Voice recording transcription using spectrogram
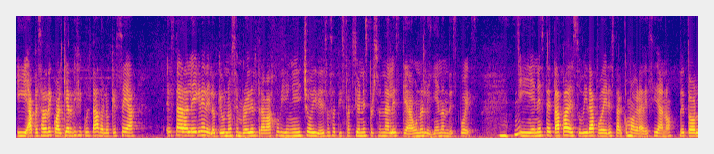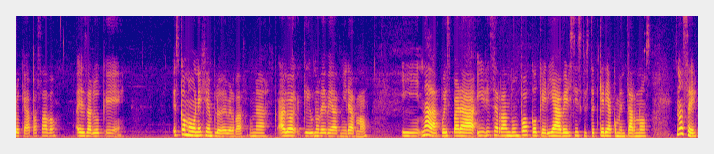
y a pesar de cualquier dificultad o lo que sea, estar alegre de lo que uno sembró y del trabajo bien hecho y de esas satisfacciones personales que a uno le llenan después. Y en esta etapa de su vida poder estar como agradecida, ¿no? De todo lo que ha pasado. Es algo que es como un ejemplo de verdad, una, algo que uno debe admirar, ¿no? Y nada, pues para ir cerrando un poco, quería ver si es que usted quería comentarnos no sé,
